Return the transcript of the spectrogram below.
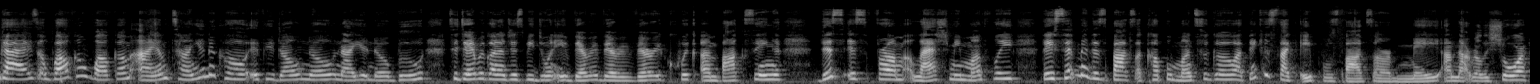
Guys, welcome, welcome. I am Tonya Nicole. If you don't know, now you know boo. Today we're gonna just be doing a very, very, very quick unboxing. This is from Lash Me Monthly. They sent me this box a couple months ago. I think it's like April's box or May, I'm not really sure.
